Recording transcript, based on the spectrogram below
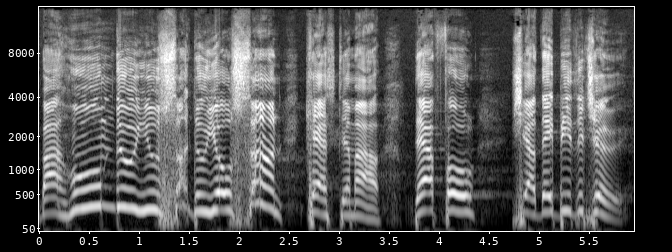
by whom do you son, do your son cast them out? Therefore shall they be the judge.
